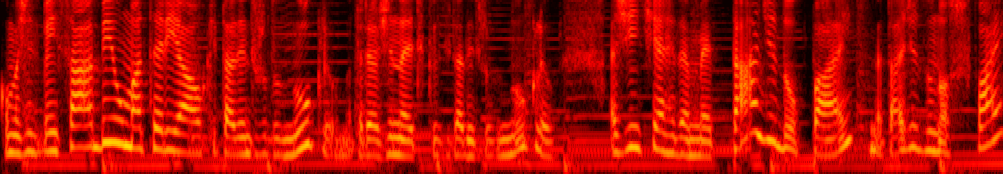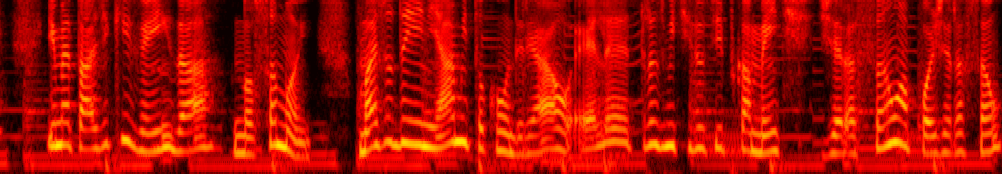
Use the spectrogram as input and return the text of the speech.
Como a gente bem sabe, o material que está dentro do núcleo, o material genético que está dentro do núcleo, a gente herda metade do pai, metade do nosso pai, e metade que vem da nossa mãe. Mas o DNA mitocondrial, ele é transmitido tipicamente, geração após geração,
